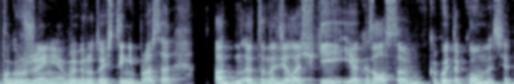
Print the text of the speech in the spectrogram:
погружения в игру. То есть ты не просто это надел очки и оказался в какой-то комнате.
